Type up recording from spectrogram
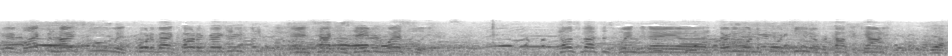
We're at Blackman High School with quarterback Carter Gregory and tackle David Wesley. Tell us about this win today, uh, 31 to 14 over Coffee County. Yeah,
